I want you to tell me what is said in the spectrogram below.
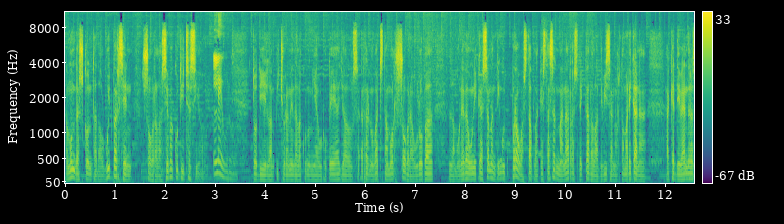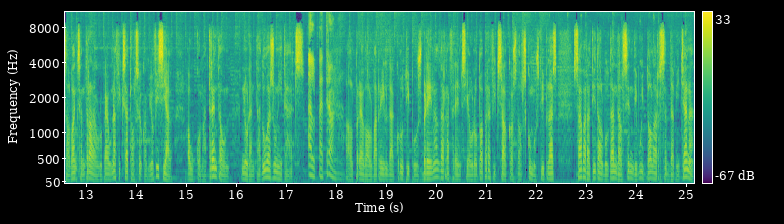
amb un descompte del 8% sobre la seva cotització. L'euro. Tot i l'empitjorament de l'economia europea i els renovats temors sobre Europa, la moneda única s'ha mantingut prou estable aquesta setmana respecte de la divisa nord-americana. Aquest divendres el Banc Central Europeu n'ha fixat el seu canvi oficial a 1,31, 92 unitats. El petroli. El preu del barril de cru tipus Brent, el de referència a Europa per a fixar el cost dels combustibles, s'ha baratit al voltant dels 118 dòlars de mitjana,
